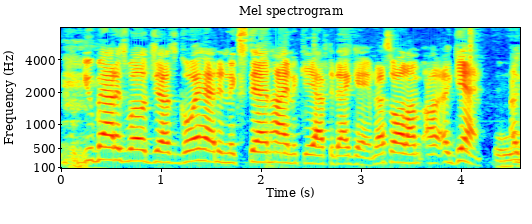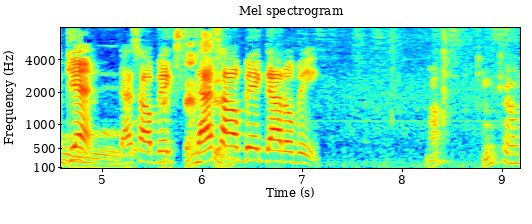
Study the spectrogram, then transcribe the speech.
you might as well just go ahead and extend Heinicke after that game. That's all I'm. Uh, again, again, that's how big. extension. That's how big that'll be. Well, okay,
